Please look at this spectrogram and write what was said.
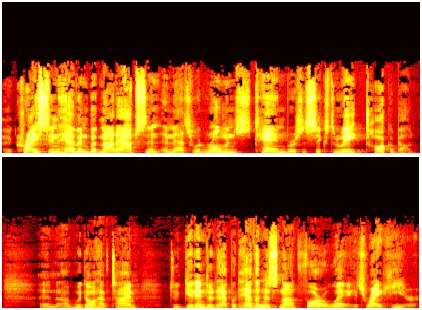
Uh, Christ in heaven, but not absent, and that's what Romans 10, verses 6 through 8 talk about. And uh, we don't have time to get into that, but heaven is not far away. It's right here,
